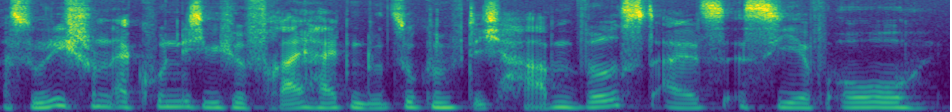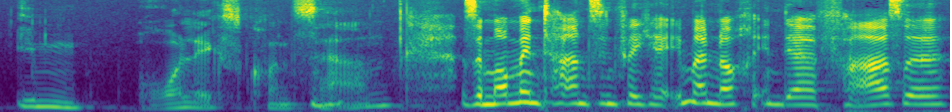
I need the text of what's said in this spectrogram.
Hast du dich schon erkundigt, wie viele Freiheiten du zukünftig haben wirst als CFO im Rolex-Konzern? Mhm. Also momentan sind wir ja immer noch in der Phase,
